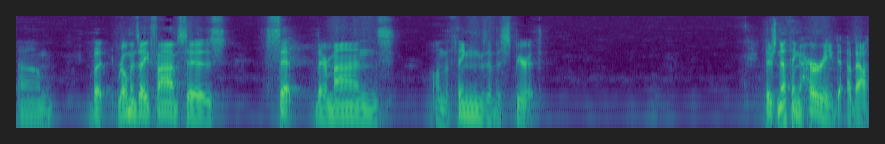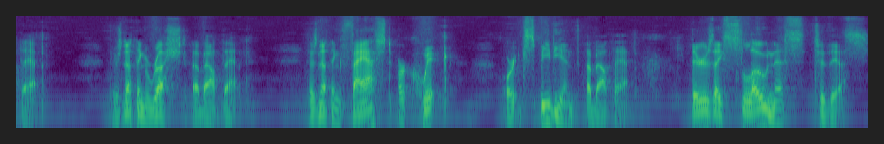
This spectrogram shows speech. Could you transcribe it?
Um, but Romans 8 5 says, set their minds on the things of the Spirit. There's nothing hurried about that. There's nothing rushed about that. There's nothing fast or quick or expedient about that. There is a slowness to this.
